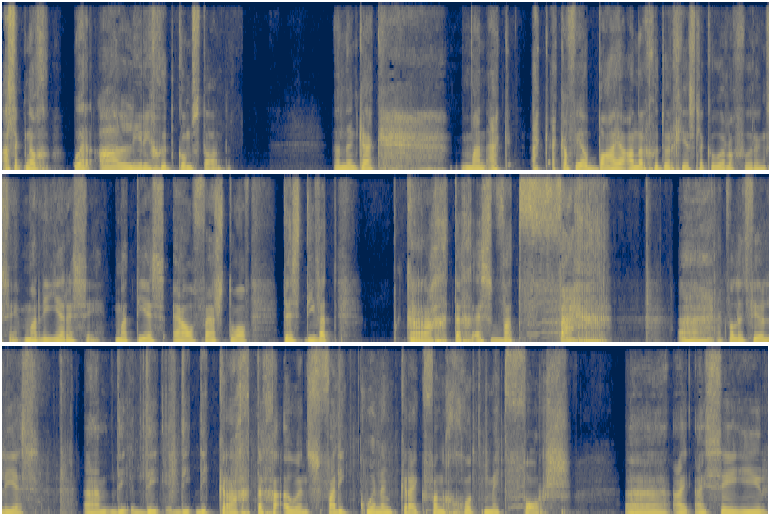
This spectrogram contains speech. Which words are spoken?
as ek nog oor al hierdie goed kom staan, dan dink ek man ek ek ek kan vir jou baie ander goed oor geestelike oorlogvoering sê, maar die Here sê, Matteus 11 vers 12 dis die wat kragtig is wat veg. Uh ek wil dit vir jou lees. Ehm um, die die die die kragtige ouens van die koninkryk van God met vors. Uh hy hy sê hier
